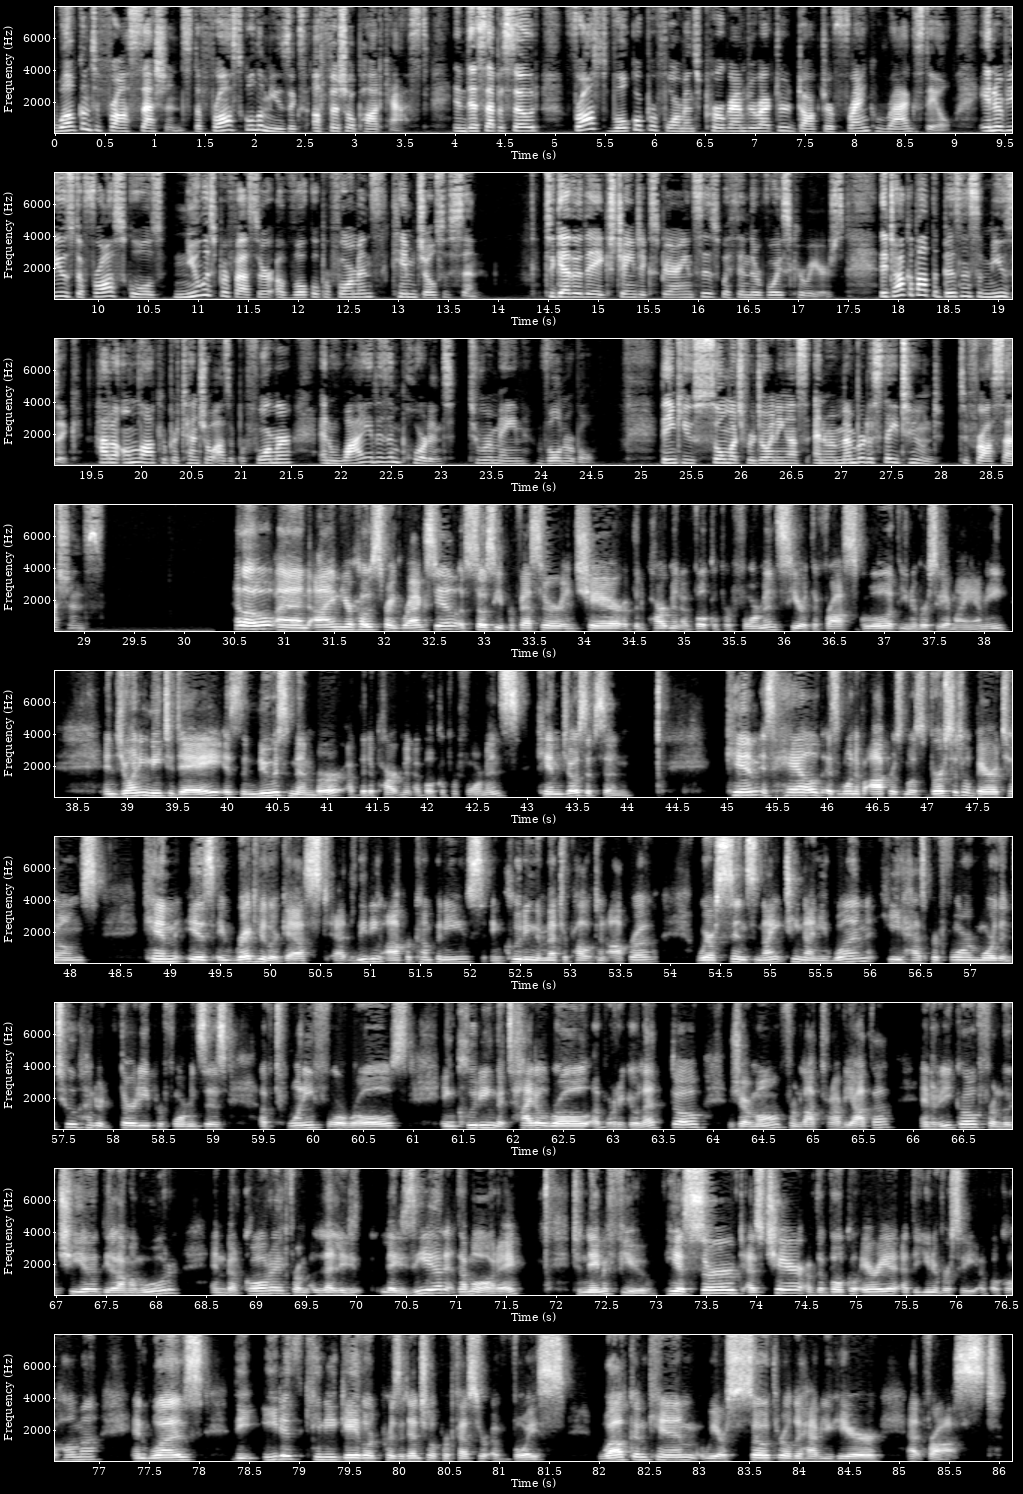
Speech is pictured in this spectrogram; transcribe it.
Welcome to Frost Sessions, the Frost School of Music's official podcast. In this episode, Frost Vocal Performance Program Director Dr. Frank Ragsdale interviews the Frost School's newest professor of vocal performance, Kim Josephson. Together, they exchange experiences within their voice careers. They talk about the business of music, how to unlock your potential as a performer, and why it is important to remain vulnerable. Thank you so much for joining us, and remember to stay tuned to Frost Sessions. Hello, and I'm your host, Frank Ragsdale, Associate Professor and Chair of the Department of Vocal Performance here at the Frost School at the University of Miami. And joining me today is the newest member of the Department of Vocal Performance, Kim Josephson. Kim is hailed as one of opera's most versatile baritones Kim is a regular guest at leading opera companies, including the Metropolitan Opera, where since 1991 he has performed more than 230 performances of 24 roles, including the title role of Rigoletto, Germont from La Traviata, Enrico from Lucia di Lammermoor, and Belcore from L'Elisir d'Amore, to name a few. He has served as chair of the vocal area at the University of Oklahoma and was the Edith Kinney Gaylord Presidential Professor of Voice. Welcome, Kim. We are so thrilled to have you here at Frost.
